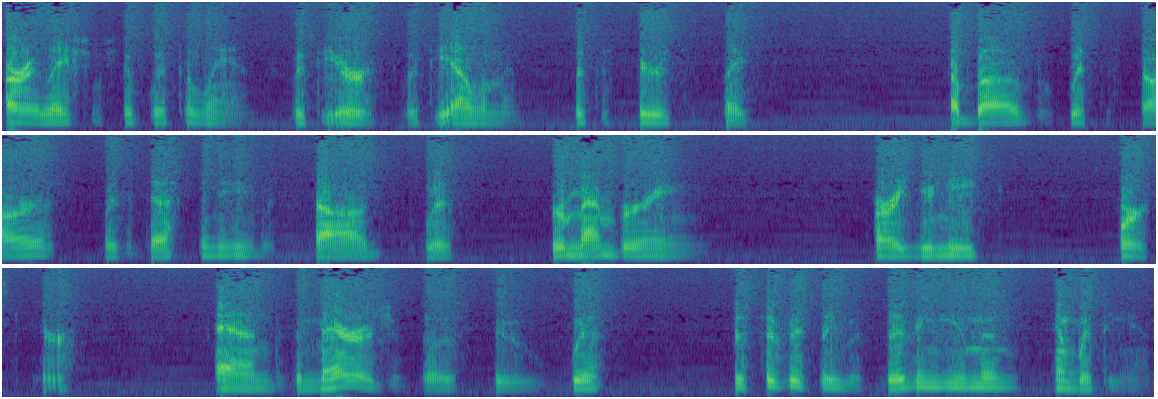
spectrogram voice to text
our relationship with the land, with the earth, with the elements, with the spirits of place. Above, with the stars, with destiny, with gods, with remembering our unique work here and the marriage of those two with specifically with living humans and with the ancestors.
